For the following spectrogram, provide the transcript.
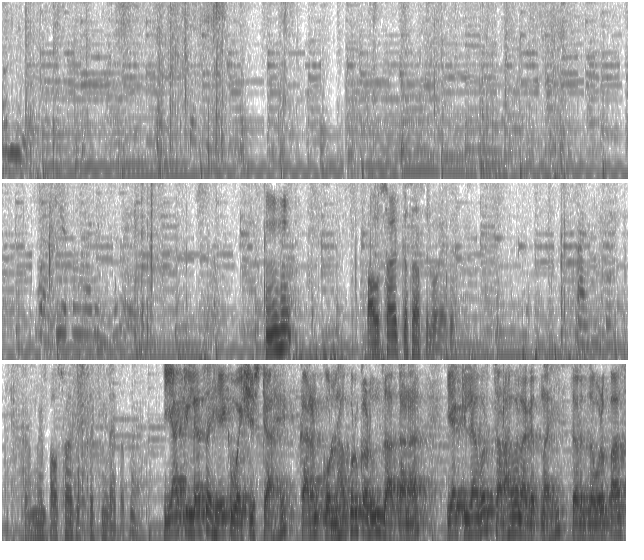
हम्म. पावसाळ्यात कसं असेल बघायचं कारण पावसाळ्यातच ट्रेकिंगला येतात ना. या किल्ल्याचं हे एक वैशिष्ट्य आहे कारण कोल्हापूरकडून जाताना या किल्ल्यावर चढावं लागत नाही तर जवळपास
